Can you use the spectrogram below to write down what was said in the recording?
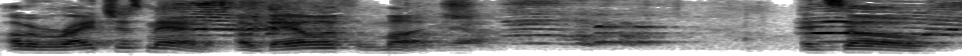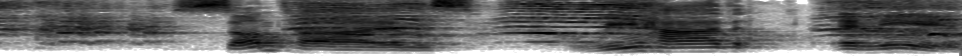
of a righteous man availeth much." And so, sometimes we have a need.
